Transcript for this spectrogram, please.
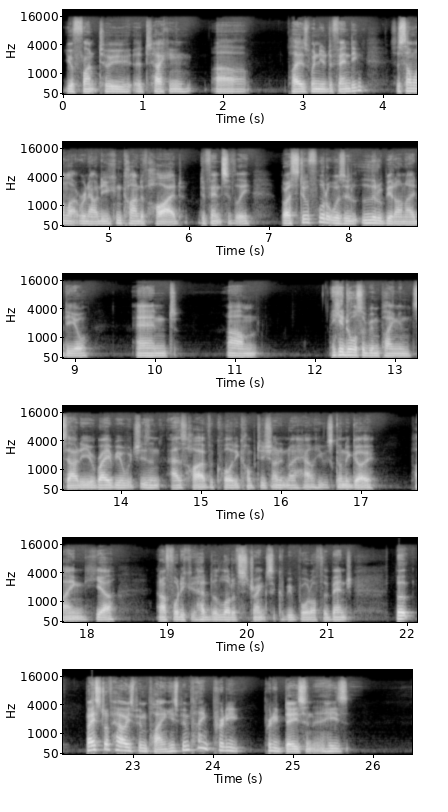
your front two attacking uh, players when you're defending. So someone like Ronaldo, you can kind of hide defensively, but I still thought it was a little bit unideal. And um, he had also been playing in Saudi Arabia, which isn't as high of a quality competition. I didn't know how he was going to go playing here, and I thought he had a lot of strengths that could be brought off the bench. But based off how he's been playing, he's been playing pretty pretty decent. He's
